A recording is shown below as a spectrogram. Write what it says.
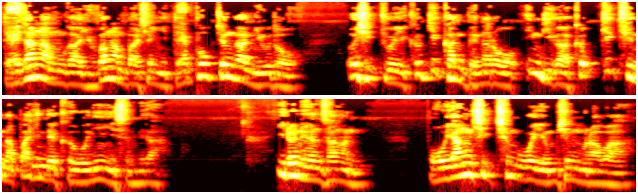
대장암과 유방암 발생이 대폭 증가한 이유도 의식주의 급격한 변화로 인기가 급격히 나빠진 데 그 원인이 있습니다. 이런 현상은 보양식 천국의 음식 문화와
